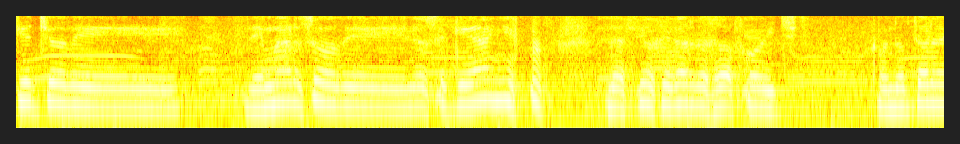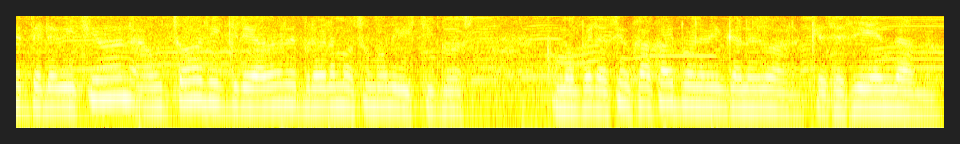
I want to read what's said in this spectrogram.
18 de, de marzo de no sé qué año nació Gerardo Sofovich, conductor de televisión, autor y creador de programas humorísticos, como Operación Jaja y Polémica en el Bar, que se siguen dando.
